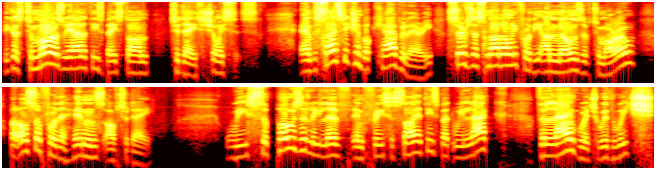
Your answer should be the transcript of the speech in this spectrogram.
because tomorrow's reality is based on today's choices. And the science fiction vocabulary serves us not only for the unknowns of tomorrow, but also for the hiddens of today. We supposedly live in free societies, but we lack the language with which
